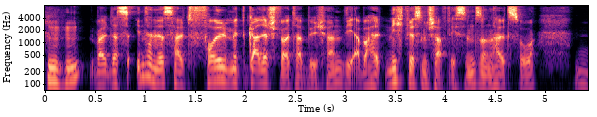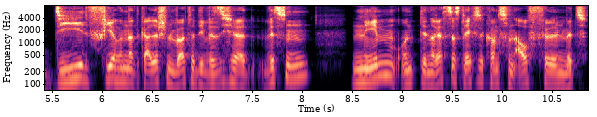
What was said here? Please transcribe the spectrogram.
Mhm. Weil das Internet ist halt voll mit Gallisch-Wörterbüchern, die aber halt nicht wissenschaftlich sind, sondern halt so die 400 gallischen Wörter, die wir sicher wissen, nehmen und den Rest des Lexikons dann auffüllen mit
